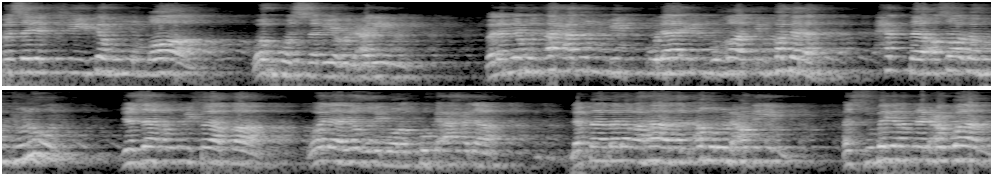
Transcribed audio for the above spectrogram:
فسيكفيكهم الله وهو السميع العليم. فلم يمت أحد من أولئك البغاة القتلة حتى أصابه الجنون جزاء وفاقا ولا يظلم ربك أحدا. لما بلغ هذا الأمر العظيم الزبير بن العوام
